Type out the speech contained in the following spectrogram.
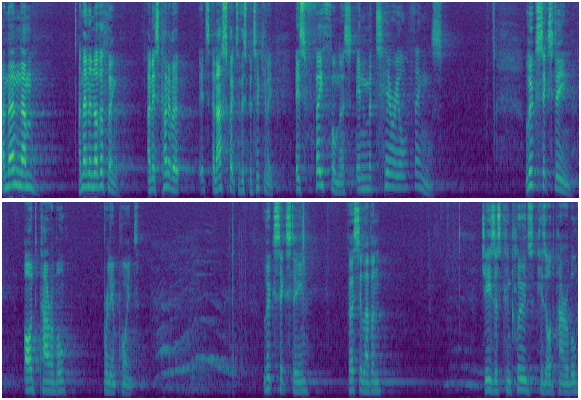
And then, um, and then another thing and it's kind of a, it's an aspect of this particularly, is faithfulness in material things. Luke 16, odd parable, brilliant point. Luke 16, verse 11, Jesus concludes his odd parable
